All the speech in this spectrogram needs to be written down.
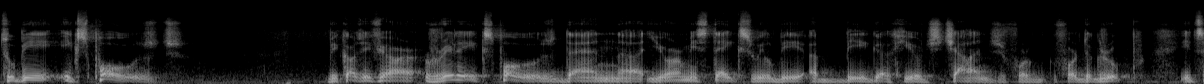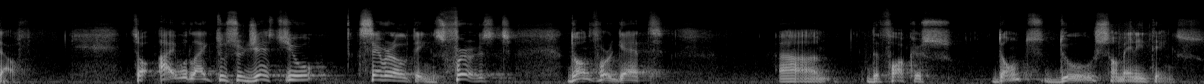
to be exposed because if you are really exposed, then uh, your mistakes will be a big, a huge challenge for, for the group itself. So I would like to suggest you several things. First, don't forget uh, the focus. Don't do so many things.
